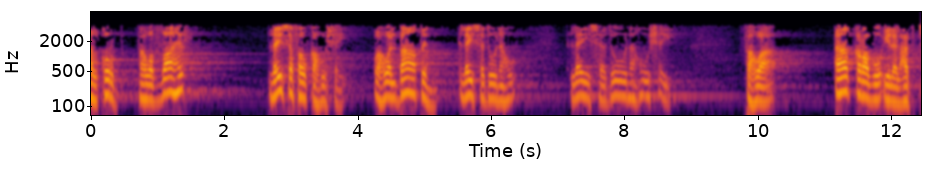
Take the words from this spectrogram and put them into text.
القرب فهو الظاهر ليس فوقه شيء وهو الباطن ليس دونه ليس دونه شيء. فهو أقرب إلى العبد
